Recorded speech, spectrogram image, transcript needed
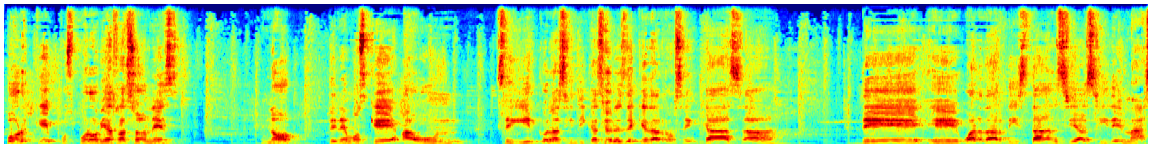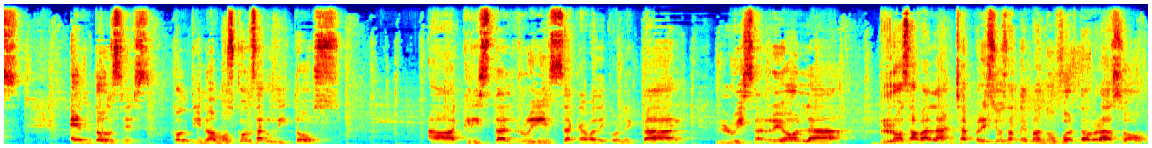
porque, pues por obvias razones, ¿no? Tenemos que aún seguir con las indicaciones de quedarnos en casa, de eh, guardar distancias y demás. Entonces, continuamos con saluditos. A Cristal Ruiz se acaba de conectar. Luis Arreola. Rosa Balancha, preciosa, te mando un fuerte abrazo.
